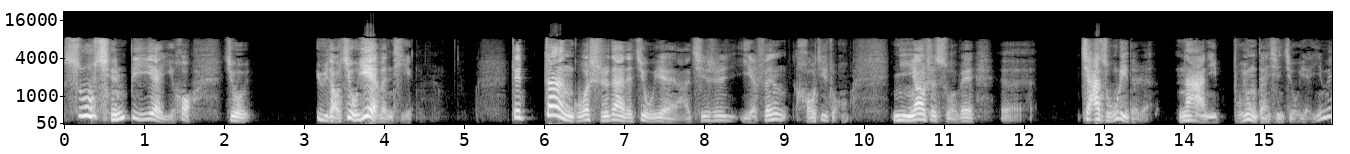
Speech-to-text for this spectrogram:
苏秦毕业以后就。遇到就业问题，战国时代的就业啊，其实也分好几种。你要是所谓呃家族里的人，那你不用担心就业，因为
